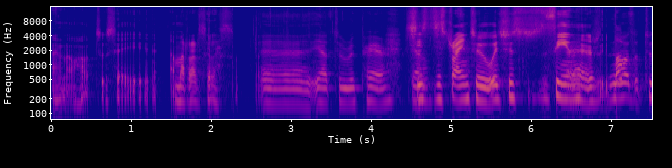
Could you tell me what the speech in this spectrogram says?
I don't know how to say amarrárselas. Uh, yeah, to repair. She's yeah. just trying to, she's seeing her. No, to,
